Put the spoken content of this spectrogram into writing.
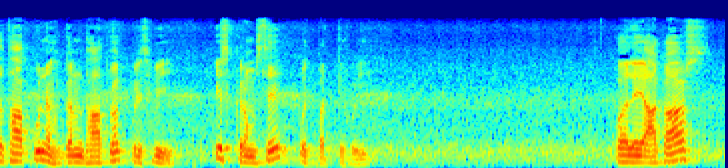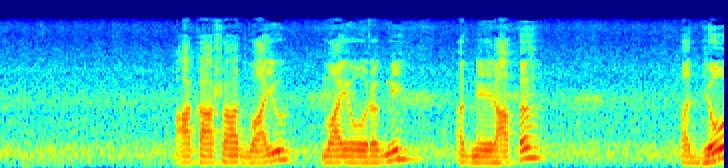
तथा पुनः गंधात्मक पृथ्वी इस क्रम से उत्पत्ति हुई। पहले आकाश आकाशाद वायु वायोरग्नि अग्निराप, अध्यो,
